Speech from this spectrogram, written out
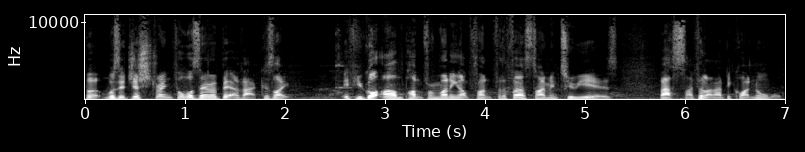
But was it just strength, or was there a bit of that? Because like, if you got arm pump from running up front for the first time in two years, that's I feel like that'd be quite normal.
